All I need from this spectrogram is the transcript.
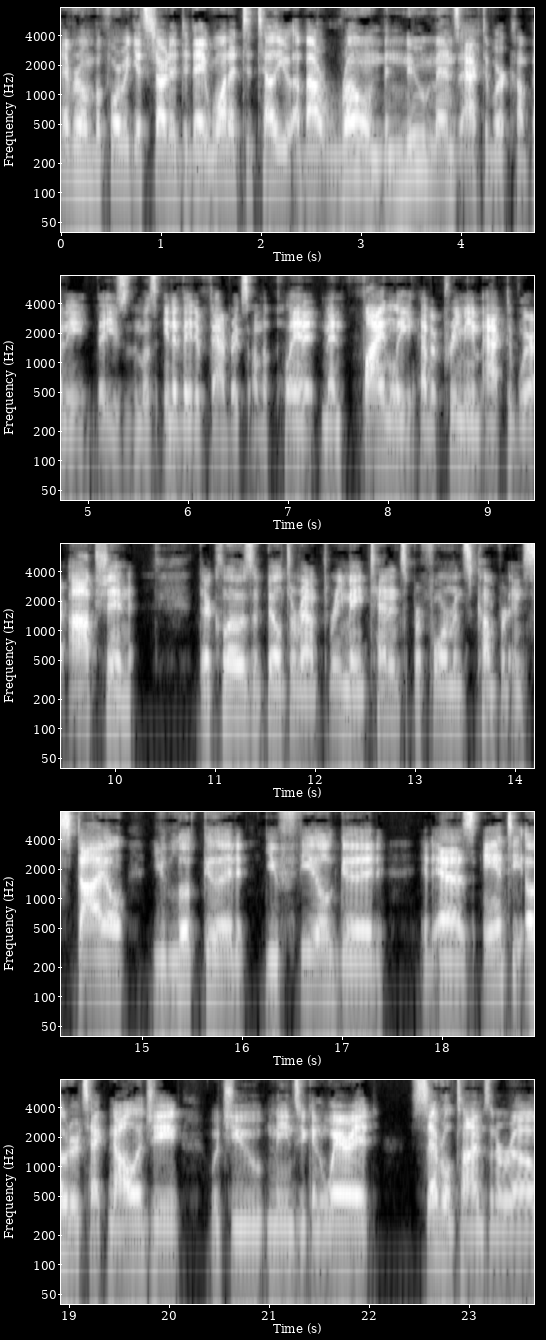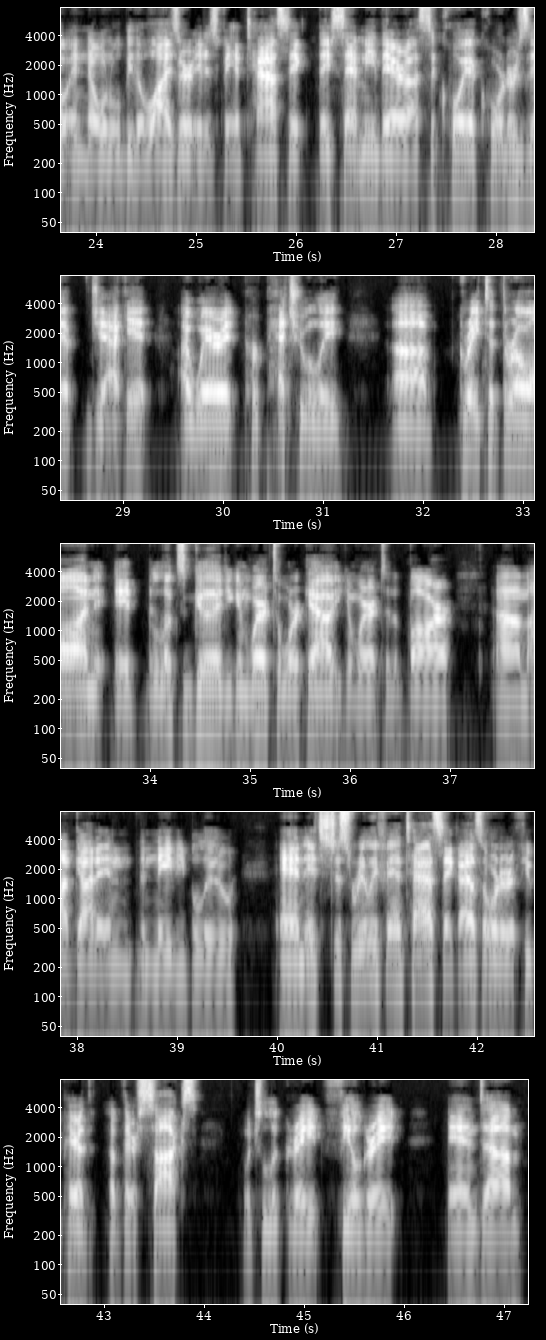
Hey everyone, before we get started today, wanted to tell you about Rhone, the new men's activewear company that uses the most innovative fabrics on the planet. Men finally have a premium activewear option. Their clothes are built around three main tenets performance, comfort, and style. You look good, you feel good. It has anti odor technology, which you means you can wear it several times in a row and no one will be the wiser. It is fantastic. They sent me their uh, Sequoia quarter zip jacket I wear it perpetually. Uh, great to throw on. It looks good. You can wear it to work out. You can wear it to the bar. Um, I've got it in the navy blue, and it's just really fantastic. I also ordered a few pair of their socks, which look great, feel great, and um,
